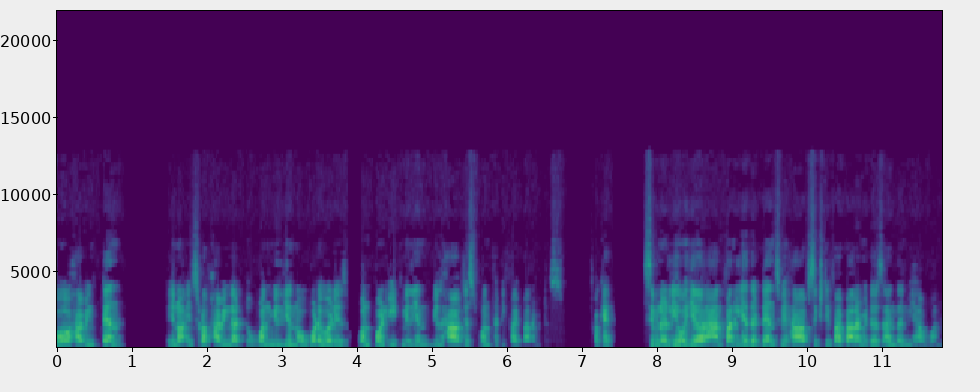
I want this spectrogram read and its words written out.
uh, having 10 you know instead of having that 1 million or whatever it is 1.8 million we'll have just 135 parameters okay? Similarly over here and finally at the dense we have 65 parameters and then we have one.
